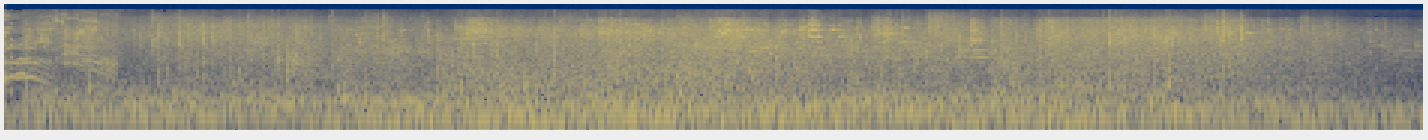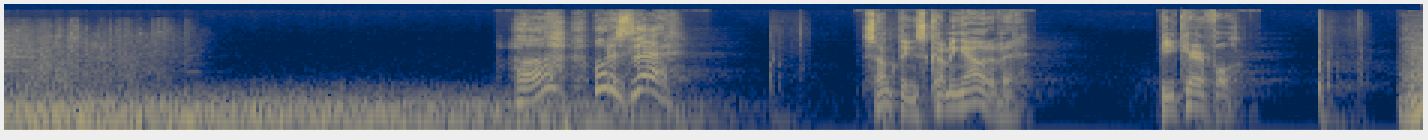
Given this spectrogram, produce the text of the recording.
Huh? What is that? Something's coming out of it. Be careful. Damn!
